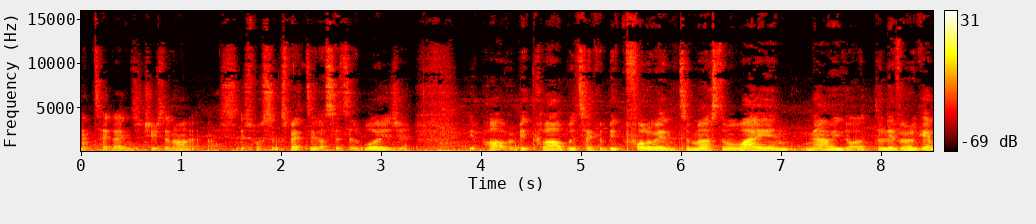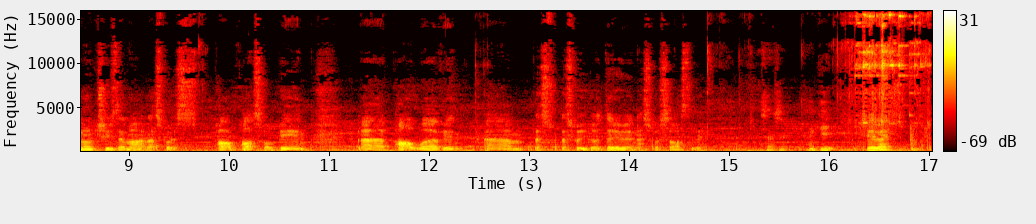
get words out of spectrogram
and take that into Tuesday night. It's, it's, what's expected. I said to the boys, you're, you're part of a big club. We take a big following to Merstham away, and now you've got to deliver again on Tuesday night. That's what's part and parcel of being uh, part of Worthing. Um, that's that's what you've got to do, and that's what's asked of you. Thank you. Cheers, mate.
